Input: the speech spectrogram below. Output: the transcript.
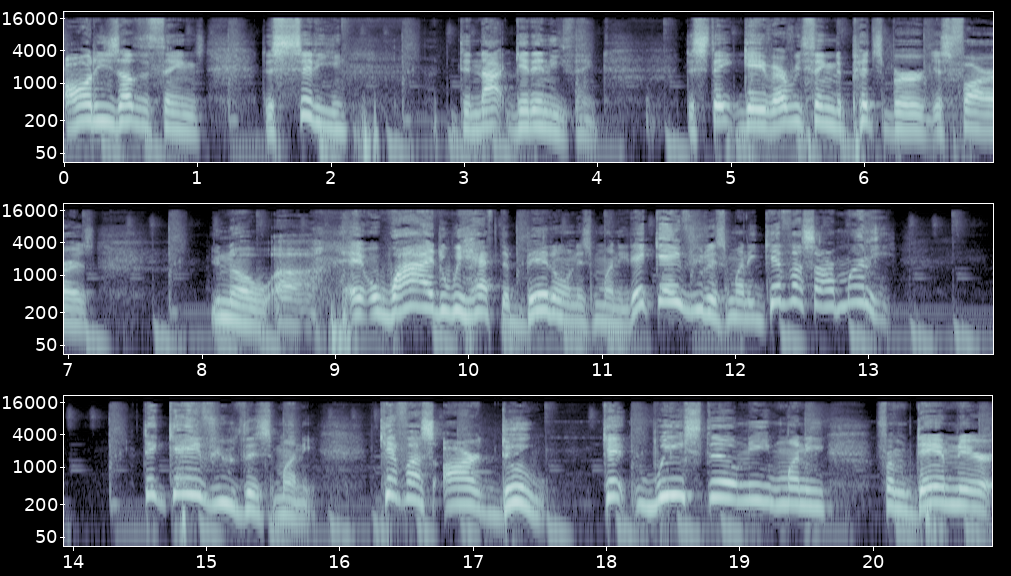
all these other things, the city did not get anything. The state gave everything to Pittsburgh as far as you know, uh, why do we have to bid on this money? They gave you this money. Give us our money. They gave you this money. Give us our due. Get we still need money from damn near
